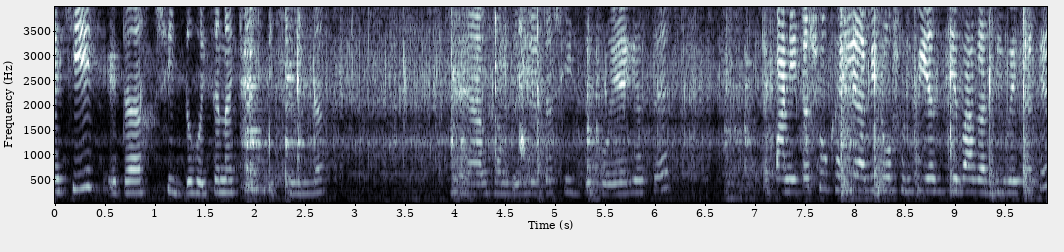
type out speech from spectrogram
দেখি, এটা সিদ্ধ হয়েছে নাকি? বিসমিল্লা হ্যাঁ আলহামদুলিল্লাহ, এটা সিদ্ধ হয়ে গেছে। পানিটা শুকাইলে আমি রসুন, পেঁয়াজ দিয়ে বাগার দিব এটাকে।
